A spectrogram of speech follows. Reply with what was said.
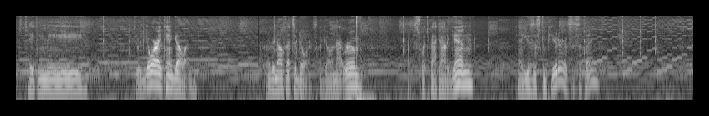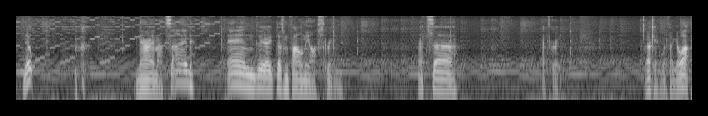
it's taking me to a door I can't go in. I don't even know if that's a door. So I go in that room. switch back out again. Can I use this computer? Is this a thing? Nope. there I am outside. And uh, it doesn't follow me off screen. That's, uh... That's great. Okay, what if I go up?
